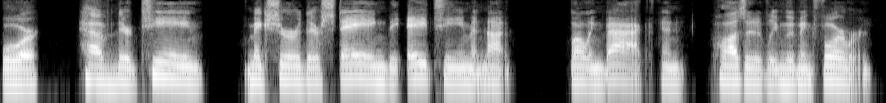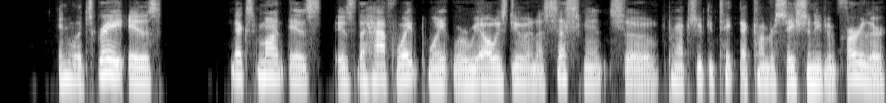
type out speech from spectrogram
or have their team make sure they're staying the A team and not falling back and positively moving forward. And what's great is next month is is the halfway point where we always do an assessment. So perhaps we could take that conversation even further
